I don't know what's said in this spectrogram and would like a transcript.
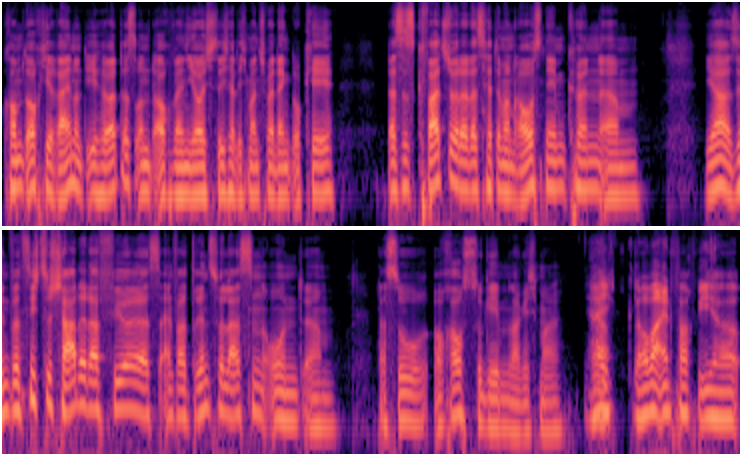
kommt auch hier rein und ihr hört es. Und auch wenn ihr euch sicherlich manchmal denkt, okay, das ist Quatsch oder das hätte man rausnehmen können, ähm, ja, sind wir uns nicht zu schade dafür, das einfach drin zu lassen und ähm, das so auch rauszugeben, sage ich mal. Ja, ich glaube einfach, wir,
